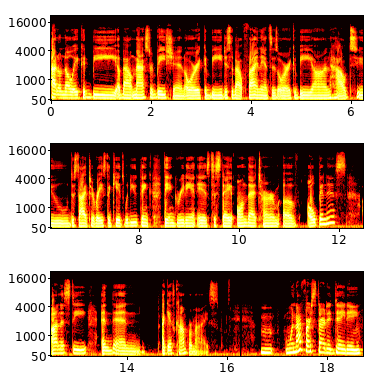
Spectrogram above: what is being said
I don't know, it could be about masturbation or it could be just about finances or it could be on how to decide to raise the kids. What do you think the ingredient is to stay on that term of openness, honesty, and then I guess compromise? When I first started dating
